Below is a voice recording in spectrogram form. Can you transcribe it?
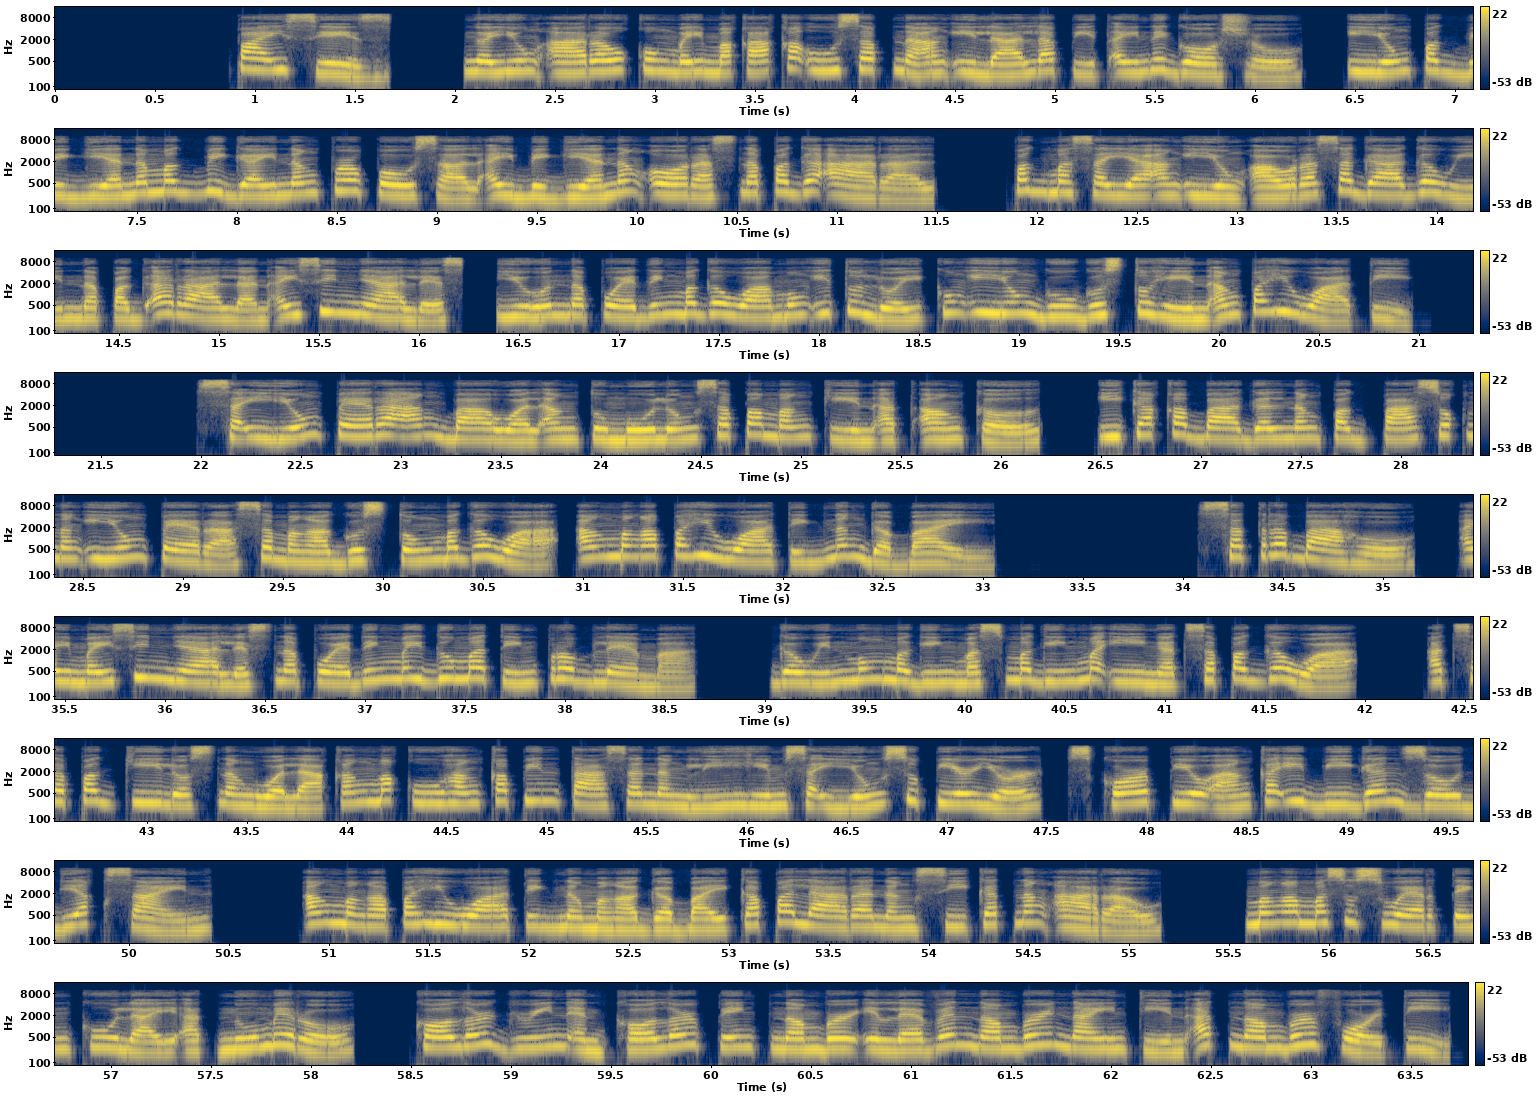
Pisces, ngayong araw kung may makakausap na ang ilalapit ay negosyo, iyong pagbigyan na magbigay ng proposal ay bigyan ng oras na pag-aaral, pag masaya ang iyong aura sa gagawin na pag-aralan ay sinyales, yun na pwedeng magawa mong ituloy kung iyong gugustuhin ang pahiwatig. Sa iyong pera ang bawal ang tumulong sa pamangkin at uncle, ikakabagal ng pagpasok ng iyong pera sa mga gustong magawa ang mga pahiwatig ng gabay. Sa trabaho, ay may sinyales na pwedeng may dumating problema, gawin mong maging mas maging maingat sa paggawa, at sa pagkilos nang wala kang makuhang kapintasan ng lihim sa iyong superior, Scorpio ang kaibigan zodiac sign, ang mga pahiwatig ng mga gabay kapalaran ng sikat ng araw, mga masuswerteng kulay at numero, color green and color pink number 11 number 19 at number 40.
